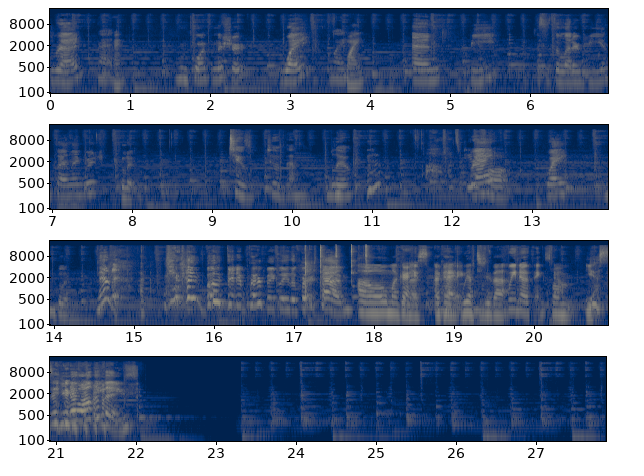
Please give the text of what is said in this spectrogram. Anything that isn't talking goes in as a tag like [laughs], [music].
red, Red. Okay. Pouring from the shirt, white, White. White. and B. This is the letter B in sign language. Blue. Two. Two of them. Mm-hmm. Blue. Mhm. Oh, that's beautiful. Red. White, and blue. Nailed it. Okay. [laughs] You guys both did it perfectly the first time. Oh my goodness. Okay, Okay. we have to do that. We know things. From yes. [laughs] You know all the [laughs] things.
